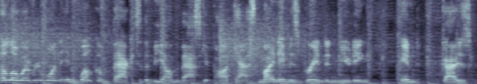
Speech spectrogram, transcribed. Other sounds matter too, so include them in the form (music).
Hello, everyone, and welcome back to the Beyond the Basket podcast. My name is Brandon Muting, and guys,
